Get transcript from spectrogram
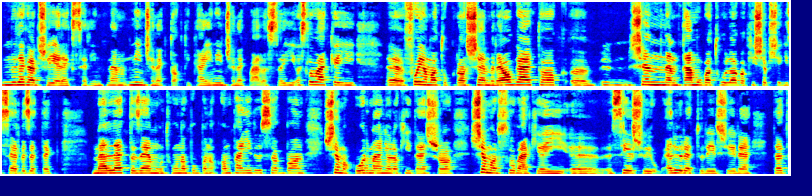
legalábbis a jelek szerint nem, nincsenek taktikái, nincsenek válaszai. A szlovákiai folyamatokra sem reagáltak, sem nem támogatólag a kisebbségi szervezetek mellett az elmúlt hónapokban, a kampányidőszakban, sem a kormányalakításra, sem a szlovákiai szélsőjobb előretörésére, tehát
